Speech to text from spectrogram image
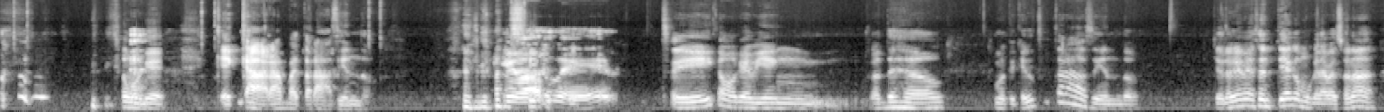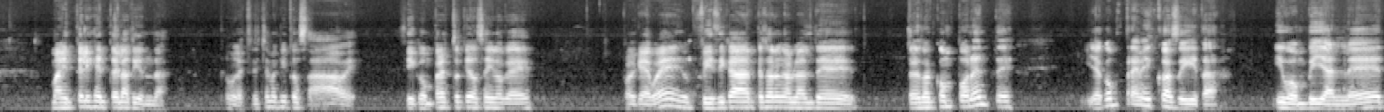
como que, ¿qué caramba estarás haciendo? ¿Qué va a hacer? Sí, como que bien. What the hell? Como que, ¿qué tú estarás haciendo? Yo creo que me sentía como que la persona más inteligente de la tienda. Como que este chamaquito sabe. Si compra esto, que no sé lo que es. Porque, bueno, en física empezaron a hablar de todos esos componentes. Y yo compré mis cositas. Y bombillas LED.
